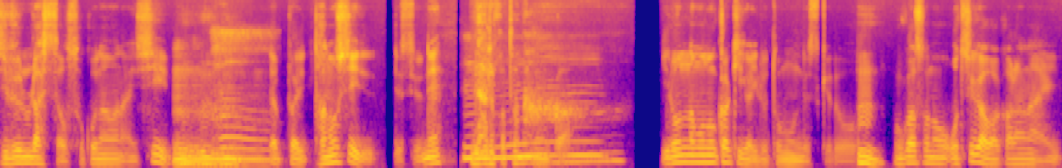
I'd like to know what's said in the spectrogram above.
自分らしさを損なわないし、うんはやっぱり楽しいですよね。なるほどななんいろんな物書きがいると思うんですけど、うん。僕はそのオチがわからない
